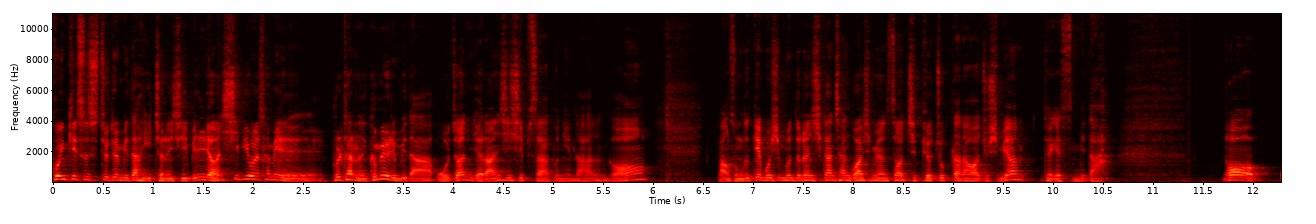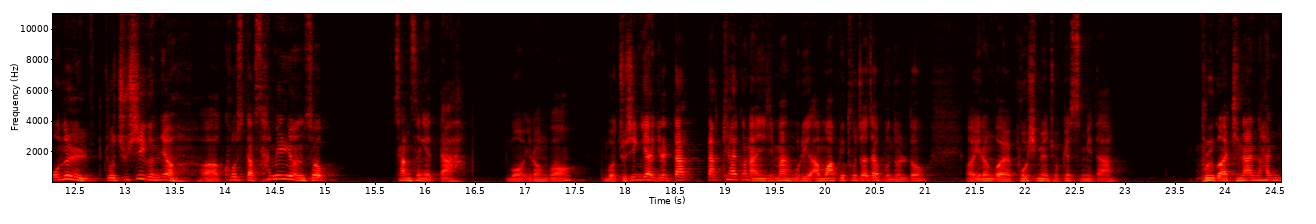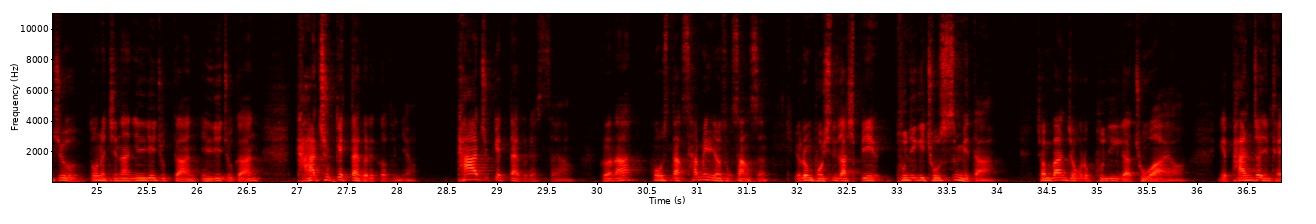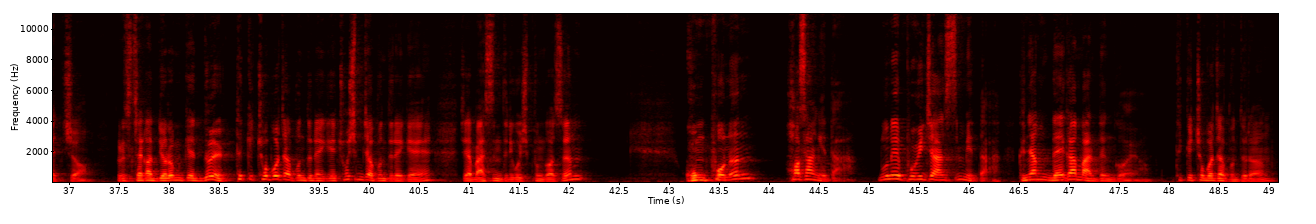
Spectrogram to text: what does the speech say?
코인키스 스튜디오입니다. 2021년 12월 3일 불타는 금요일입니다. 오전 11시 14분이 나가는 거. 방송 늦게 보신 분들은 시간 참고하시면서 지표 쭉 따라와 주시면 되겠습니다. 어, 오늘 또 주식은요, 어, 코스닥 3일 연속 상승했다. 뭐 이런 거. 뭐 주식 이야기를 딱, 딱히 할 건 아니지만 우리 암호화폐 투자자분들도 어, 이런 걸 보시면 좋겠습니다. 불과 지난 한 주 또는 지난 1, 2주간, 1, 2주간 다 죽겠다 그랬거든요. 다 죽겠다 그랬어요. 그러나 코스닥 3일 연속 상승. 여러분 보시다시피 분위기 좋습니다. 전반적으로 분위기가 좋아요. 이게 반전이 됐죠. 그래서 제가 여러분께 늘 특히 초보자분들에게 초심자분들에게 제가 말씀드리고 싶은 것은 공포는 허상이다. 눈에 보이지 않습니다. 그냥 내가 만든 거예요. 특히 초보자분들은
